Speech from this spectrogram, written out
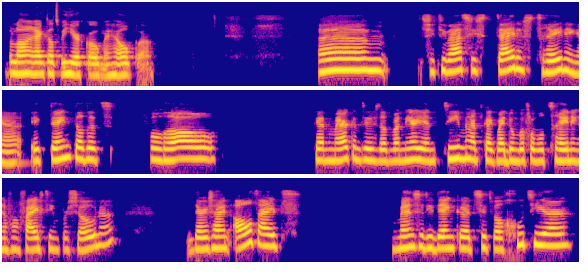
belangrijk dat we hier komen helpen? Um, situaties tijdens trainingen. Ik denk dat het vooral kenmerkend is dat wanneer je een team hebt. Kijk, wij doen bijvoorbeeld trainingen van 15 personen. Er zijn altijd mensen die denken: het zit wel goed hier.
